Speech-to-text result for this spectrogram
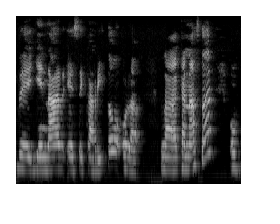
de llenar ese carrito o la, la canasta, o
